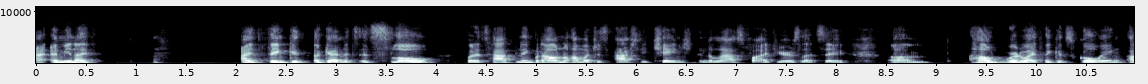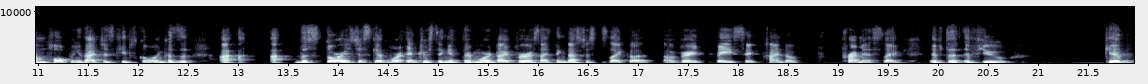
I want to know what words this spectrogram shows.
I, I mean, I I think it again, it's it's slow, but it's happening. But I don't know how much it's actually changed in the last five years. Let's say, um, how where do I think it's going? I'm hoping that just keeps going because the stories just get more interesting if they're more diverse. I think that's just like a, a very basic kind of premise. Like if the if you give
